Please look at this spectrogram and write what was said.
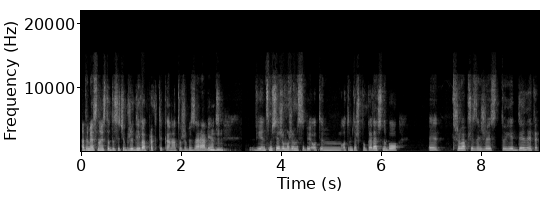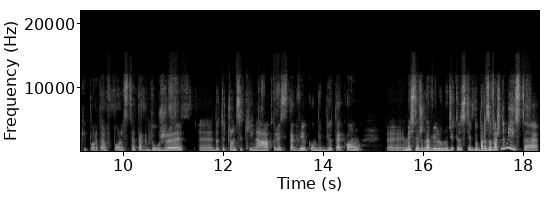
Natomiast no, jest to dosyć obrzydliwa praktyka na to, żeby zarabiać. Hmm. Więc myślę, że możemy sobie o tym, o tym też pogadać, no bo y, trzeba przyznać, że jest to jedyny taki portal w Polsce, tak duży, y, dotyczący kina, który jest tak wielką biblioteką, E, myślę, że dla wielu ludzi to jest jakby bardzo ważne miejsce,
